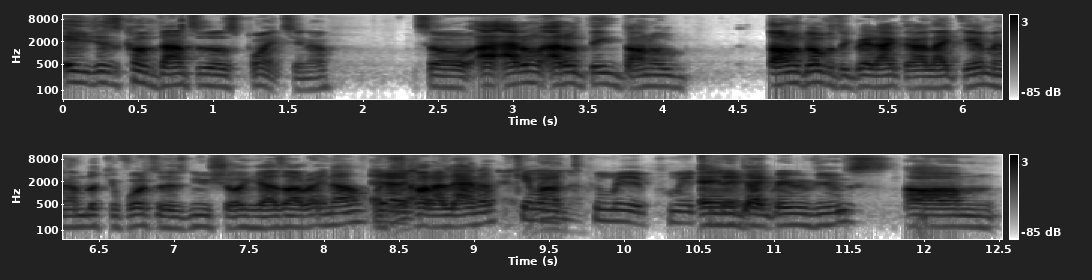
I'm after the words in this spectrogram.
it just comes down to those points, you know. So I, I don't I don't think Donald Donald Glover's a great actor. I like him, and I'm looking forward to his new show he has out right now. Yeah. It's called Atlanta. Came Atlanta. out premiere, premiere and it got great reviews. Um,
